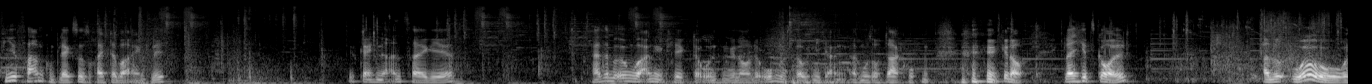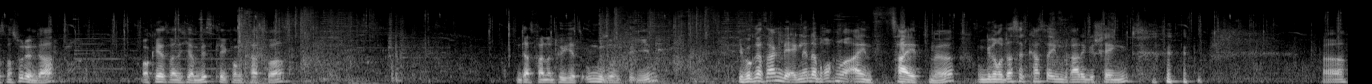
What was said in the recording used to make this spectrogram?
vier Farbenkomplexe, das reicht aber eigentlich. Ist gar nicht eine Anzeige jetzt. Er hat aber irgendwo angeklickt, da unten, genau. Da oben ist, glaube ich, nicht an. Ich muss auch da gucken. genau. Gleich gibt's Gold. Also, wow, was machst du denn da? Okay, das war sicher ein Missklick von Kaspar. Das war natürlich jetzt ungesund für ihn. Ich wollte gerade sagen, der Engländer braucht nur eins, Zeit, ne? Und genau das hat Kaspar ihm gerade geschenkt. ja,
